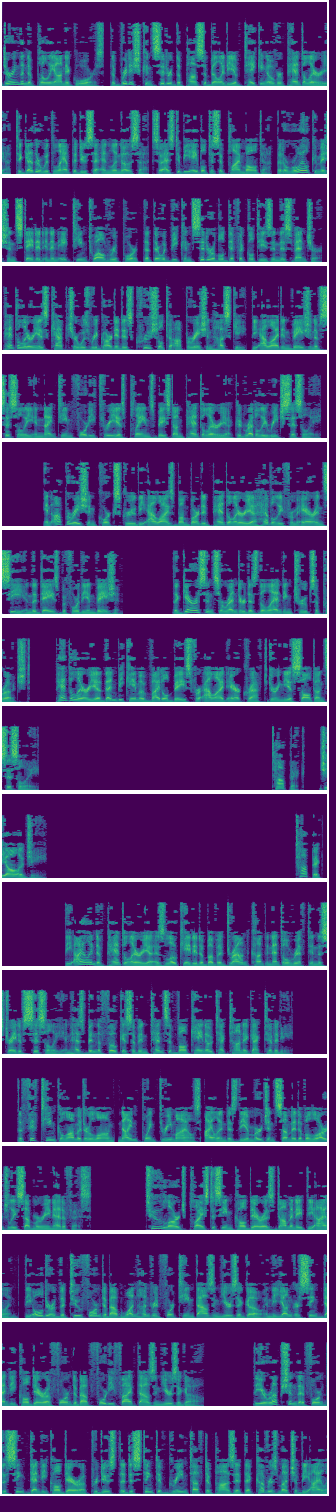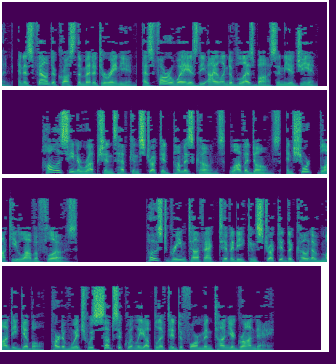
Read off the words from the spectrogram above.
During the Napoleonic Wars, the British considered the possibility of taking over Pantelleria together with Lampedusa and Linosa so as to be able to supply Malta, but a royal commission stated in an 1812 report that there would be considerable difficulties in this venture. Pantelleria's capture was regarded as crucial to Operation Husky, the Allied invasion of Sicily in 1943 as planes based on Pantelleria could readily reach Sicily. In Operation Corkscrew the Allies bombarded Pantelleria heavily from air and sea in the days before the invasion. The garrison surrendered as the landing troops approached. Pantelleria then became a vital base for Allied aircraft during the assault on Sicily. Geology the island of Pantelleria is located above a drowned continental rift in the Strait of Sicily and has been the focus of intensive volcano-tectonic activity. The 15-kilometre-long island is the emergent summit of a largely submarine edifice. Two large Pleistocene calderas dominate the island, the older of the two formed about 114,000 years ago and the younger Cinque Denti caldera formed about 45,000 years ago. The eruption that formed the Cinque Denti caldera produced the distinctive green tuff deposit that covers much of the island, and is found across the Mediterranean, as far away as the island of Lesbos in the Aegean. Holocene eruptions have constructed pumice cones, lava domes, and short, blocky lava flows. Post-green tuff activity constructed the cone of Monte Gibele, part of which was subsequently uplifted to form Montagna Grande.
